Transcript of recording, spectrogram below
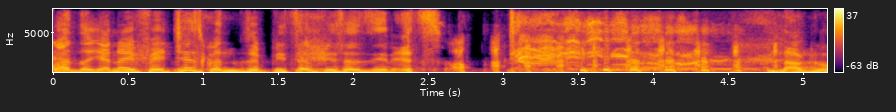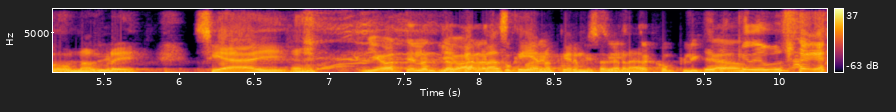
Cuando ya no hay fechas, cuando se empieza, empieza a decir eso. No, no, no, hombre, sí hay. Llévate el Lo que antibalas, pasa es que ya no queremos porque sí agarrar. Está complicado. Ya no queremos agarrar.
